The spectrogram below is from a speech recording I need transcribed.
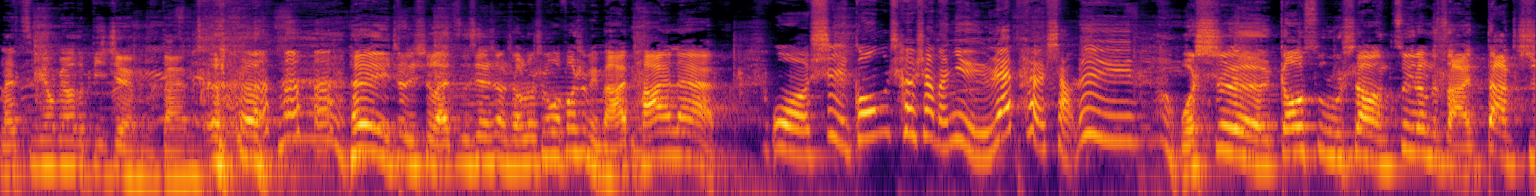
来自喵喵的 BGM 单，嘿，这里是来自线上潮流生活方式品牌 PiLab，我是公车上的女 rapper 小绿。我是高速路上最靓的仔大只。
